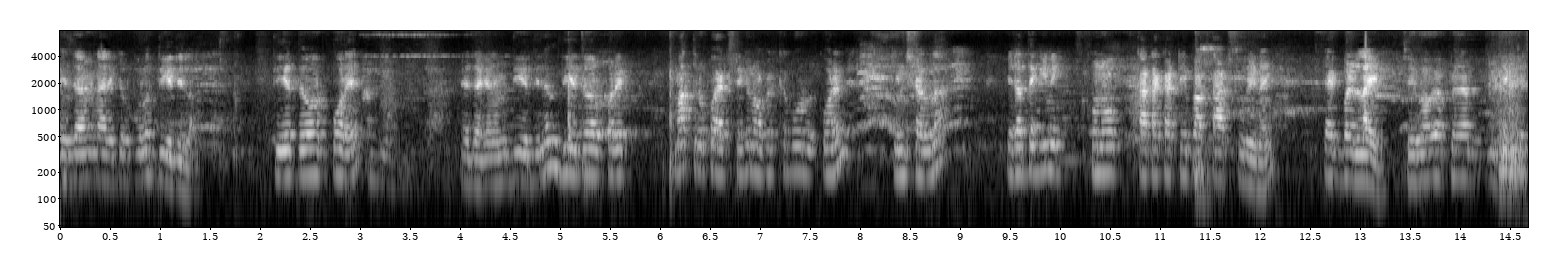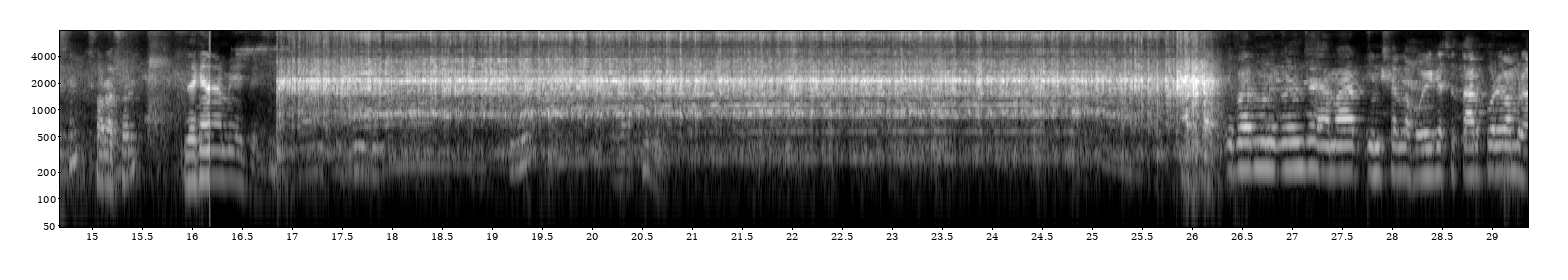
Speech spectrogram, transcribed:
এই যে আমি নারিকেলগুলো দিয়ে দিলাম। দিয়ে দেওয়ার পরে, এই দেখেন আমি দিয়ে দিলাম। দিয়ে দেওয়ার পরে মাত্র কয়েক সেকেন্ড অপেক্ষা করেন ইনশাল্লাহ এটাতে কিনি কোনো কাটাকাটি বা কাট চুরি নাই। একবার লাইট যেভাবে আপনারা দেখতেছেন সরাসরি। দেখেন আমি এই যে আচ্ছা, এবার মনে করেন যে আমার ইনশাল্লাহ হয়ে গেছে। তারপরে আমরা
